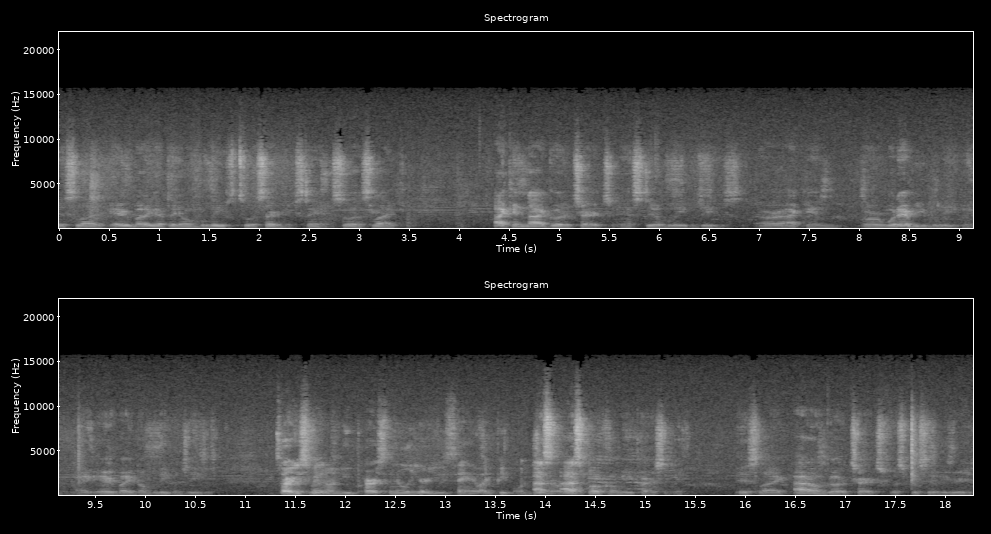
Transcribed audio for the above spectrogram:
it's like everybody got their own beliefs to a certain extent. So it's like I cannot go to church and still believe in Jesus, or I can, or whatever you believe in. Like everybody don't believe in Jesus. So are you speaking on you personally, or are you saying like people in I, general? I spoke on me personally. It's like I don't go to church for specific reasons.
